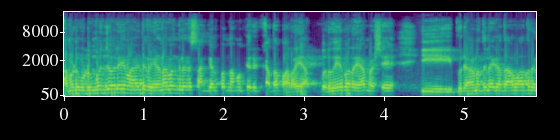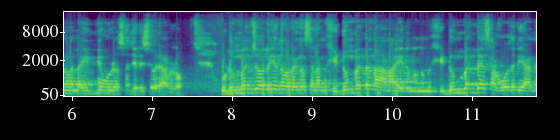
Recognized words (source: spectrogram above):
നമ്മുടെ ഉടുമ്പൻചോലയുമായിട്ട് വേണമെങ്കിൽ ഒരു സങ്കല്പം നമുക്കൊരു കഥ പറയാം. വെറുതെ പറയാം പക്ഷേ ഈ പുരാണത്തിലെ കഥാപാത്രങ്ങളെല്ലാം ഇന്ത്യ മുഴുവൻ സഞ്ചരിച്ചവരാണല്ലോ. ഉടുമ്പൻചോല എന്ന് പറയുന്ന സ്ഥലം ഹിഡുംബന്റെ നാണായിരുന്നു എന്നും ഹിഡുംബന്റെ സഹോദരിയാണ്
